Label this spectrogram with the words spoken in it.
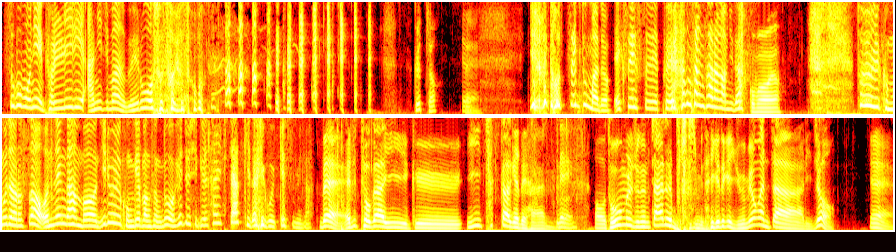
쓰고 보니 별일이 아니지만 외로워서 서여서 보니 그렇죠. 예. 네. 더 생뚱맞아. XXF에 항상 사랑합니다. 고마워요. 토요일 근무자로서 언젠가 한번 일요일 공개 방송도 해주시길 살짝 기다리고 있겠습니다. 네, 에디터가 이, 그, 이 착각에 대한, 네. 어, 도움을 주는 짤을 붙였습니다. 이게 되게 유명한 짤이죠? 예.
